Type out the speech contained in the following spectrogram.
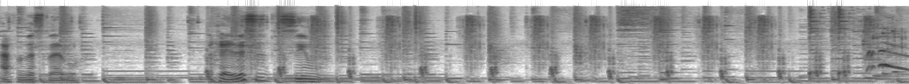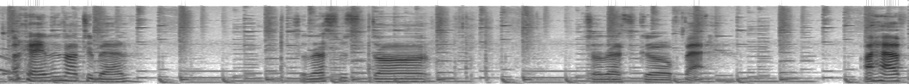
After this level. Okay, this is seem Okay, that's not too bad. So let's restart. So let's go back. I have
